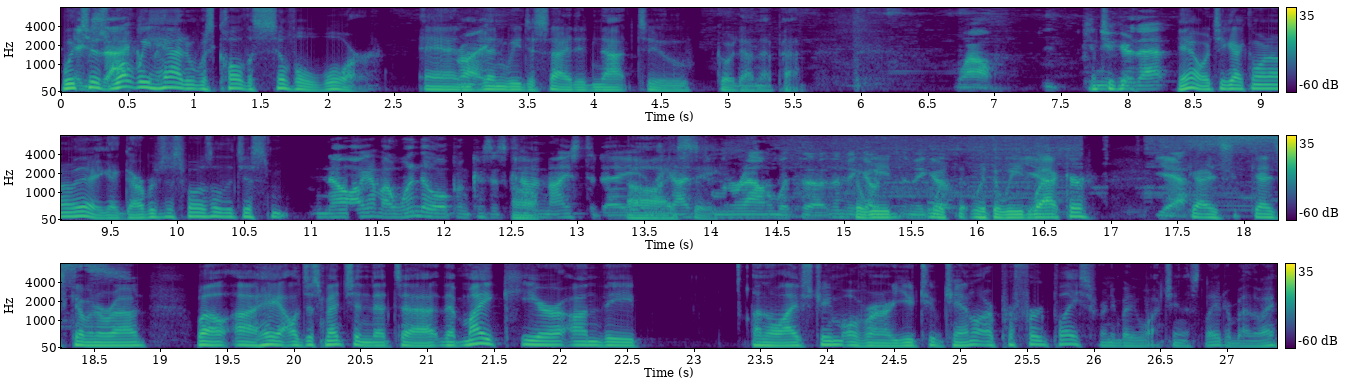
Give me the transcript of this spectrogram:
which is what we had. It was called the civil war, and Right. then we decided not to go down that path. wow. Can What you you hear that? Yeah, what you got going on over there? You got garbage disposal that just No, I got my window open because it's kind of nice today, and Oh, the I guy's coming around with the. The go. weed let me go. with the, with the weed Yeah. whacker. yeah. guys guys coming around. Well, uh, hey, I'll just mention that uh, that Mike here on the on the live stream over on our YouTube channel, our preferred place for anybody watching this later, by the way,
